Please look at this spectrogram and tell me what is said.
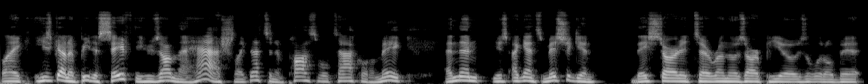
Like he's got to beat a safety who's on the hash. Like that's an impossible tackle to make. And then against Michigan, they started to run those RPOs a little bit,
